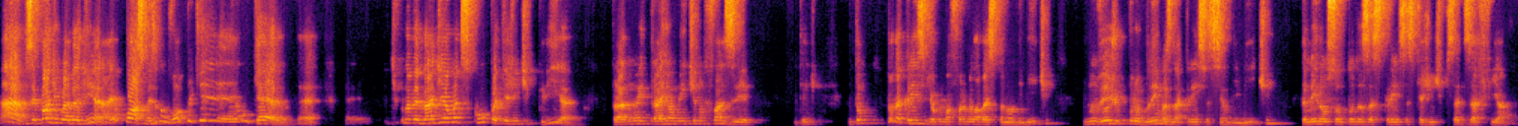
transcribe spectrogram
Ah, você pode guardar dinheiro? Ah, eu posso, mas eu não vou porque eu não quero. É, é, tipo, na verdade, é uma desculpa que a gente cria para não entrar realmente no fazer. Entende? Então, toda crença, de alguma forma, ela vai se tornar um limite. Não vejo problemas na crença ser um limite. Também não são todas as crenças que a gente precisa desafiar.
